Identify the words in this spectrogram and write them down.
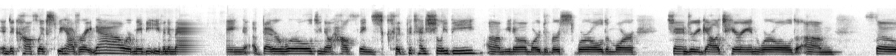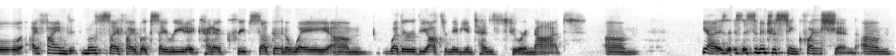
into conflicts we have right now, or maybe even imagining a better world, you know, how things could potentially be, um, you know, a more diverse world, a more gender egalitarian world. Um, so I find most sci-fi books I read, it kind of creeps up in a way, um, whether the author maybe intends to or not. Um, yeah, it's, it's, an interesting question. Um,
